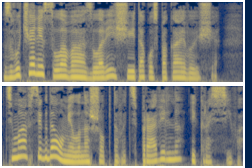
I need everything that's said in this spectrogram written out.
Звучали слова, зловещие и так успокаивающие. Тьма всегда умела нашептывать правильно и красиво.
